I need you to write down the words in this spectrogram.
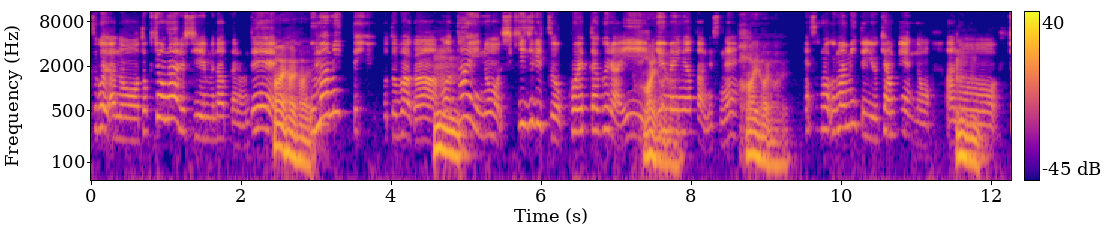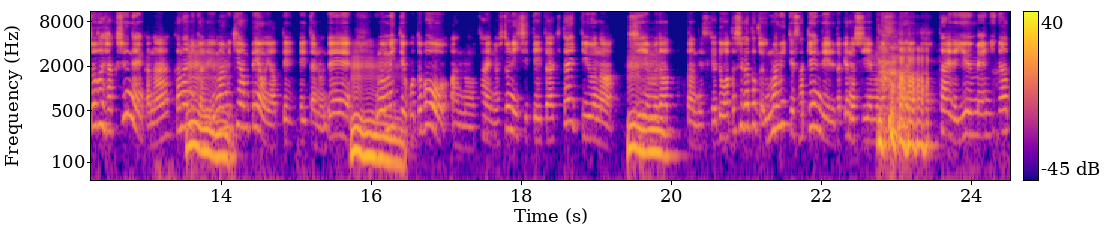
すごい、あの、特徴のある CM だったので、はいはいはい。うまみっていう言葉が、うんまあ、タイの識字率を超えたぐらい有名になったんですね。はいはいはい。そのうまみっていうキャンペーンの、あのーちょうど100周年かな？か何かでうまみキャンペーンをやっていたので、うんうんうんうまみっていう言葉を、あの、タイの人に知っていただきたいっていうようなうんうん CM だったんですけど、私がただうまみって叫んでいるだけの CM がすごいタイで有名になっ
